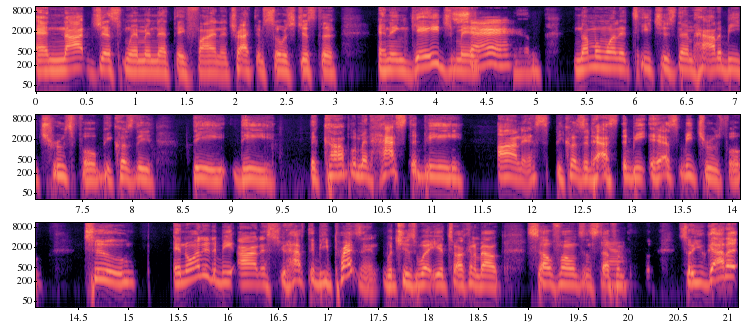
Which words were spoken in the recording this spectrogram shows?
and not just women that they find attractive. So it's just a an engagement Sure. number one it teaches them how to be truthful because the the the the compliment has to be honest because it has to be it has to be truthful two in order to be honest you have to be present which is what you're talking about cell phones and stuff. Yeah. so you got to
